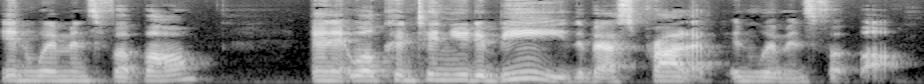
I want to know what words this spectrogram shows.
in women's football and it will continue to be the best product in women's football.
